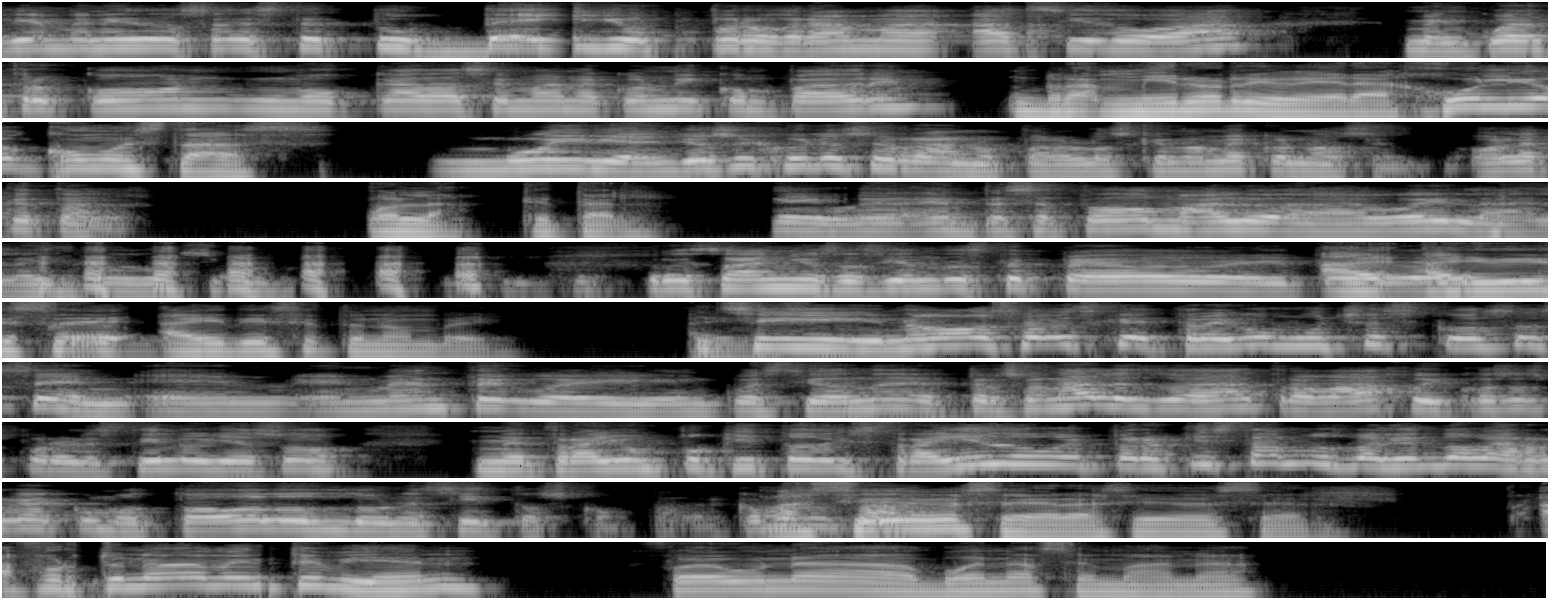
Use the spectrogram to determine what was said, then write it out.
Bienvenidos a este tu bello programa Ácido A. Me encuentro con, como cada semana, con mi compadre. Ramiro Rivera. Julio, ¿cómo estás? Muy bien, yo soy Julio Serrano, para los que no me conocen. Hola, ¿qué tal? Hola, ¿qué tal? Sí, güey, empecé todo mal, ¿verdad, güey? La, la introducción. Tres años haciendo este pedo, güey. Ahí, ahí dice, ahí dice tu nombre. Sí, no, sabes que traigo muchas cosas en, en, en mente, güey, en cuestión de personales, ¿verdad? Trabajo y cosas por el estilo, y eso me trae un poquito distraído, güey, pero aquí estamos valiendo verga como todos los lunesitos, compadre. ¿Cómo has Así debe ser, así debe ser. Afortunadamente bien, fue una buena semana,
